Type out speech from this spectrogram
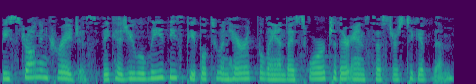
Be strong and courageous, because you will lead these people to inherit the land I swore to their ancestors to give them.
